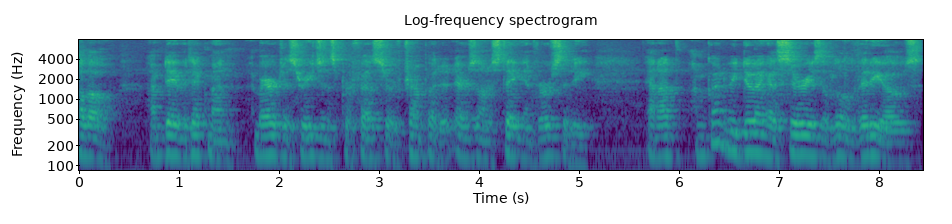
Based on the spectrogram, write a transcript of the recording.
Hello, I'm David Hickman, Emeritus Regents Professor of Trumpet at Arizona State University, and I'm going to be doing a series of little videos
